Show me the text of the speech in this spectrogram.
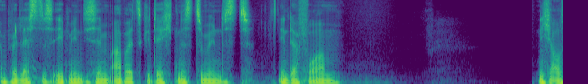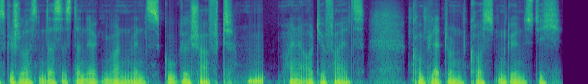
belässt es eben in diesem Arbeitsgedächtnis zumindest in der Form. Nicht ausgeschlossen, dass es dann irgendwann, wenn es Google schafft, meine Audiofiles komplett und kostengünstig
